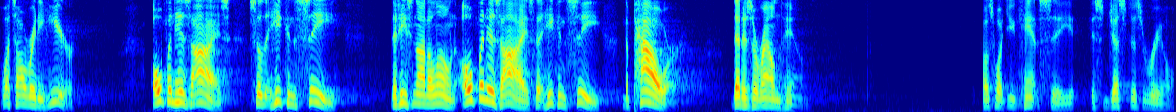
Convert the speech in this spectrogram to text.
what's already here. Open his eyes so that he can see that he's not alone. Open his eyes that he can see the power that is around him. Because what you can't see is just as real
